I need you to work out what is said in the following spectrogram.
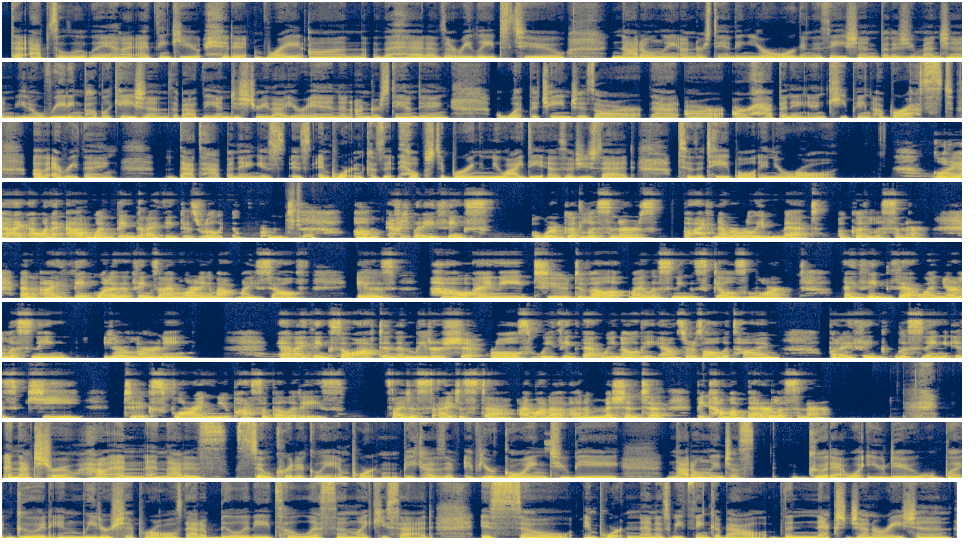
That absolutely. And I, I, think you hit it right on the head as it relates to not only understanding your organization, but as you mentioned, you know, reading publications about the industry that you're in and understanding what the changes are that are, are happening and keeping abreast of everything that's happening is, is important because it helps to bring new ideas, as you said, to the table in your role. Gloria, I, I want to add one thing that I think is really important. Sure. Um, everybody thinks we're good listeners, but I've never really met a good listener. And I think one of the things that I'm learning about myself is how I need to develop my listening skills more. I think that when you're listening, you're learning. And I think so often in leadership roles, we think that we know the answers all the time. But I think listening is key to exploring new possibilities. So I just, I just, uh, I'm on a, on a mission to become a better listener. And that's true. How, and, and that is so critically important because if, if you're going to be not only just good at what you do, but good in leadership roles. That ability to listen, like you said, is so important. And as we think about the next generation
